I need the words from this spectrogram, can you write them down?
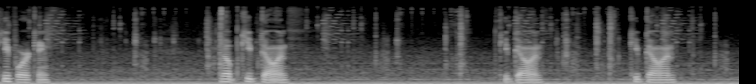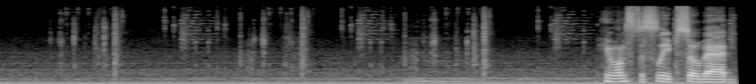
Keep working. Nope, keep going. Keep going. Keep going. He wants to sleep so bad.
